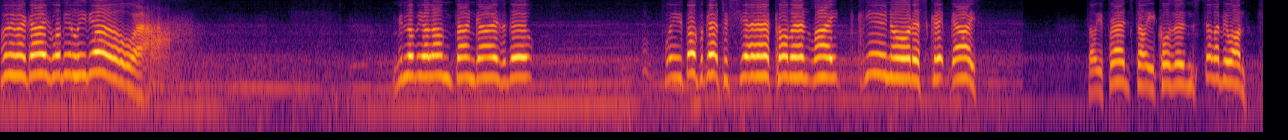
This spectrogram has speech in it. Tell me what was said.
Anyway, guys, love you and leave you. Ah. I've been love you a long time, guys. I do. Please don't forget to share, comment, like. You know the script, guys. Tell your friends, tell your cousins, tell everyone.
